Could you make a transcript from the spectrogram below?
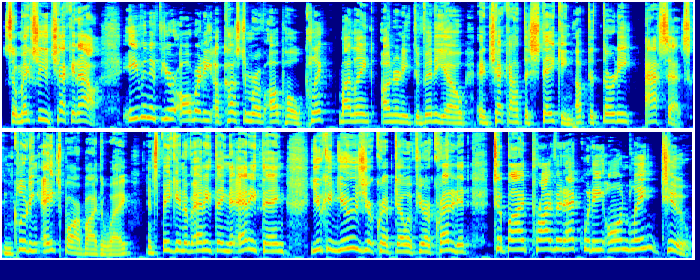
So make sure you check it out. Even if you're already a customer of Uphold, click my link underneath the video and check out the staking up to 30 assets, including HBAR, by the way. And speaking of anything to anything, you can use your crypto if you're accredited to buy private equity on Linqto.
